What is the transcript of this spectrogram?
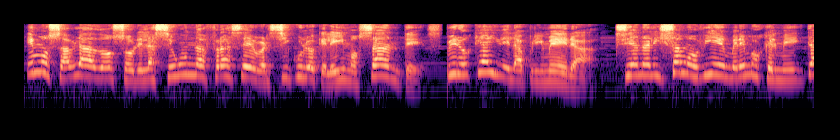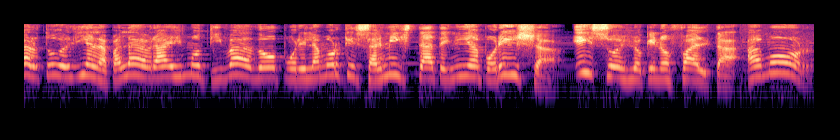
Hemos hablado sobre la segunda frase del versículo que leímos antes, pero ¿qué hay de la primera? Si analizamos bien, veremos que el meditar todo el día en la palabra es motivado por el amor que el salmista tenía por ella. Eso es lo que nos falta, amor.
